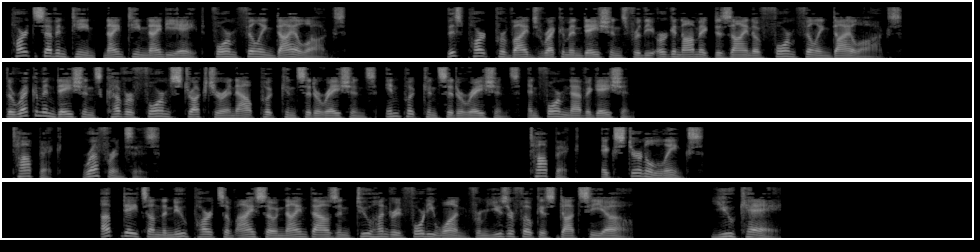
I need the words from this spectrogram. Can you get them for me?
Part 17, 1998 Form filling dialogues This part provides recommendations for the ergonomic design of form filling dialogues. The recommendations cover form structure and output considerations, input considerations, and form navigation. References External links Updates on the new parts of ISO 9241 from userfocus.co. UK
